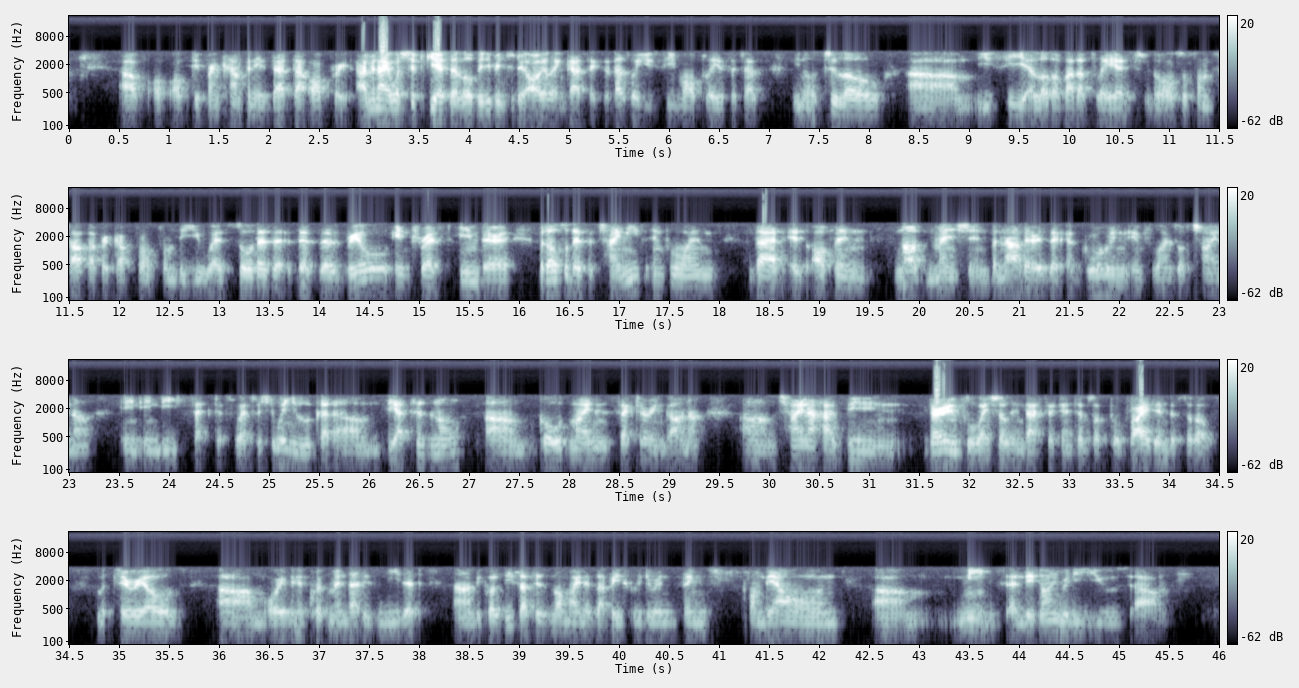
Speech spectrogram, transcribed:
of, of, of, different companies that, that operate. I mean, I will shift gears a little bit even to the oil and gas sector. That's where you see more players such as, you know, Tullow. Um, you see a lot of other players, you know, also from South Africa, from, from the U.S. So there's a, there's a real interest in there, but also there's a Chinese influence that is often not mentioned, but now there is a, a growing influence of China in, in these sectors, where especially when you look at um, the artisanal um, gold mining sector in Ghana, um, China has been very influential in that sector in terms of providing the sort of materials um, or even equipment that is needed uh, because these artisanal miners are basically doing things from their own um, means and they don't really use um,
